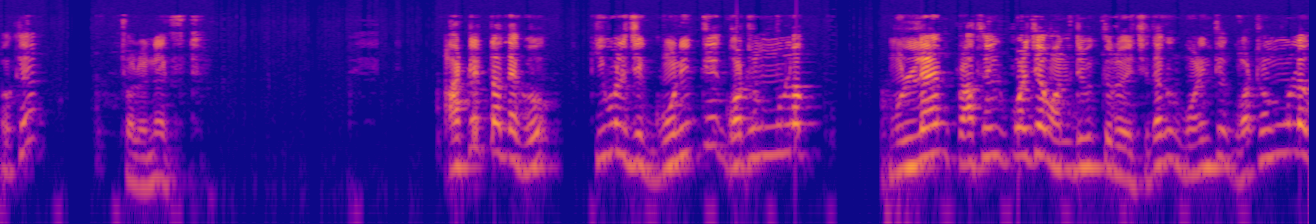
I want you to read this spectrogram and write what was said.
ওকে চলো নেক্সট আটেরটা দেখো, কি বলেছে? গণিতে গঠনমূলক মূল্যায়ন প্রাথমিক পর্যায়ে অন্তর্ভুক্ত রয়েছে। দেখো, গণিতে গঠনমূলক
